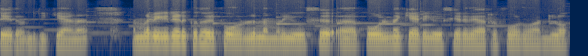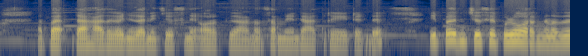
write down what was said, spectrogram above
ചെയ്തുകൊണ്ടിരിക്കുകയാണ്. നമ്മൾ വീഡിയോ എടുക്കുന്ന ഒരു ഫോണിലും നമ്മൾ യൂസ് കോളിനൊക്കെ ആയിട്ട് യൂസ് ചെയ്യുന്ന വേറൊരു ഫോണുമാണല്ലോ. അപ്പോൾ ദാ അത് കഴിഞ്ഞ് തന്നെ നിച്ചൂസിനെ ഉറക്കുകയാണ്. സമയം രാത്രി ആയിട്ടുണ്ട്. ഇപ്പോൾ നിച്ചൂസ് എപ്പോഴും ഉറങ്ങണത്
